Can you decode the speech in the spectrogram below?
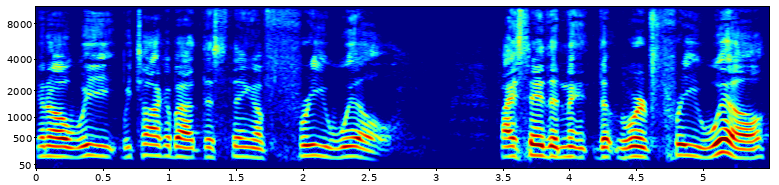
you know, we, we talk about this thing of free will. If I say the, the word free will,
